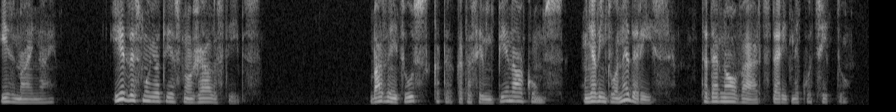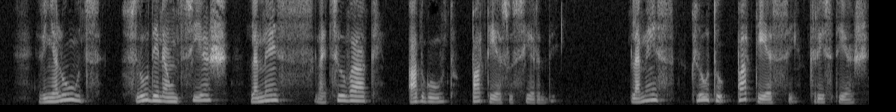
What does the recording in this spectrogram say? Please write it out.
izmaiņai, iedvesmojoties no žēlastības. Baznīca uzskata, ka tas ir viņa pienākums, un ja viņi to nedarīs, tad ar nav vērts darīt neko citu. Viņa lūdz, sludina un cieš, lai mēs, lai cilvēki atgūtu patiesu sirdi, lai mēs kļūtu patiesi kristieši,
